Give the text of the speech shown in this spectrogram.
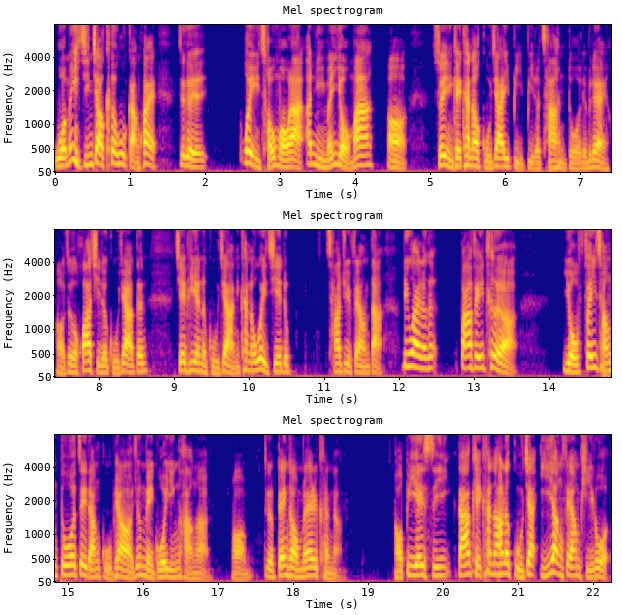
我们已经叫客户赶快这个未雨绸缪啦啊，你们有吗？哦，所以你可以看到股价一比比的差很多，对不对？好，这个花旗的股价跟 JPM 的股价，你看到未接的差距非常大。另外那个巴菲特啊，有非常多这档股票啊，就美国银行啊，哦，这个 Bank of America 啊。好，BAC，大家可以看到它的股价一样非常疲弱。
